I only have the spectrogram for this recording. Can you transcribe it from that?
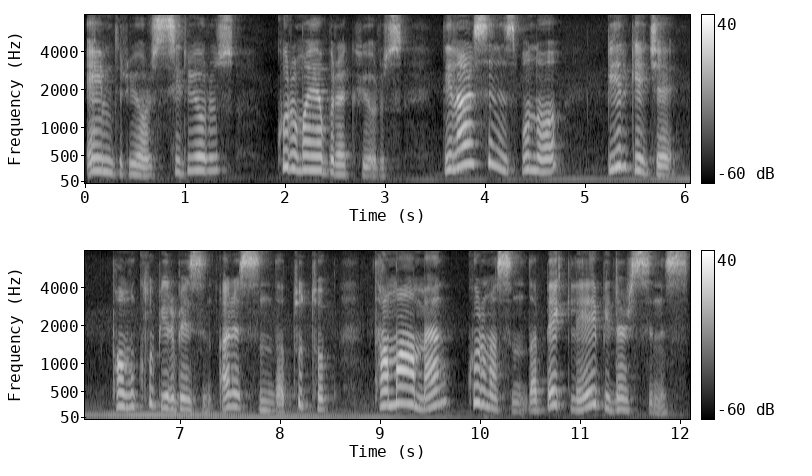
emdiriyor, siliyoruz. Kurumaya bırakıyoruz. Dilerseniz bunu bir gece pamuklu bir bezin arasında tutup tamamen kurumasını da bekleyebilirsiniz.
